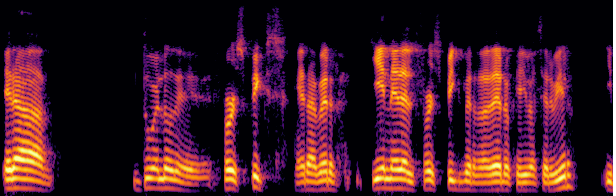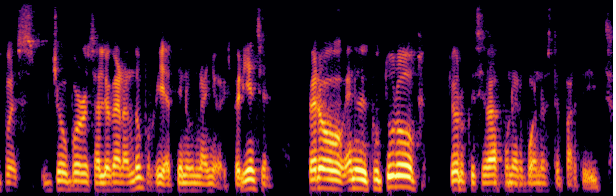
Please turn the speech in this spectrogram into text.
era duelo de first picks, era ver quién era el first pick verdadero que iba a servir y pues Joe Burrow salió ganando porque ya tiene un año de experiencia. Pero en el futuro yo creo que se va a poner bueno este partidito.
